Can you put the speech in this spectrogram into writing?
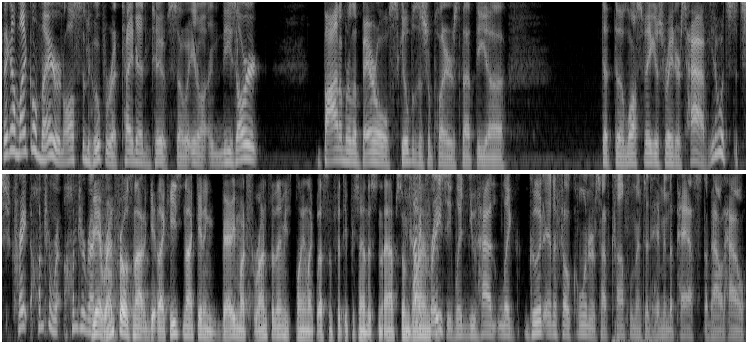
They got Michael Mayer and Austin Hooper at tight end too. So you know these aren't bottom of the barrel skill position players that the uh that the Las Vegas Raiders have. You know it's it's great. Hunter Hunter Renfrow. Yeah, Renfrow's not get, like he's not getting very much run for them. He's playing like less than fifty percent of the snaps. It's kind of crazy when you had like good NFL corners have complimented him in the past about how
